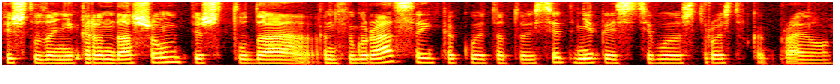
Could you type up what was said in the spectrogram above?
Пишут туда не карандашом, пишут туда конфигурацией какой-то. То есть это некое сетевое устройство, как правило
